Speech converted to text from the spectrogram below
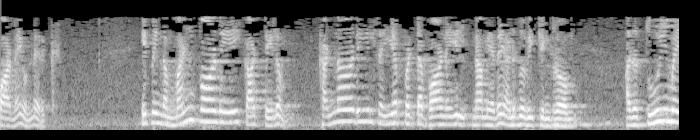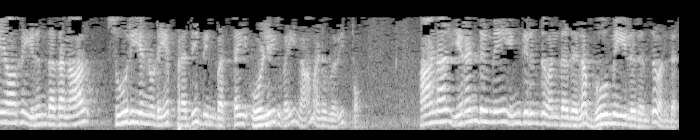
பானை ஒன்னு இருக்கு. இப்ப இந்த மண் பானையை காட்டிலும் கண்ணாடியில் செய்யப்பட்ட பானையில் நாம் எதை அனுபவிக்கின்றோம்? அது தூய்மையாக இருந்ததனால் சூரியனுடைய பிரதிபிம்பத்தை ஒளிர்வை நாம் அனுபவிப்போம். ஆனால் இரண்டுமே எங்கிருந்து வந்ததுன்னா பூமியிலிருந்து வந்தது.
